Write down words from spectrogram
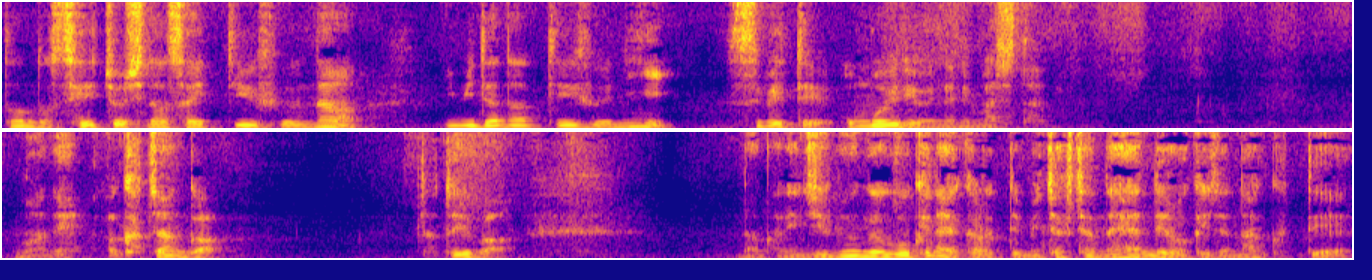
どんどん成長しなさいっていうふうな意味だなっていうふうに全て思えるようになりました。まあね赤ちゃんが例えばなんかね自分が動けないからってめちゃくちゃ悩んでるわけじゃなくて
